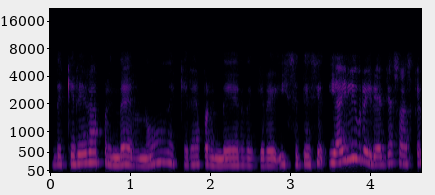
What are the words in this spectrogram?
de querer aprender, ¿no? De querer aprender, de querer, y se te y hay librerías, ya sabes que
